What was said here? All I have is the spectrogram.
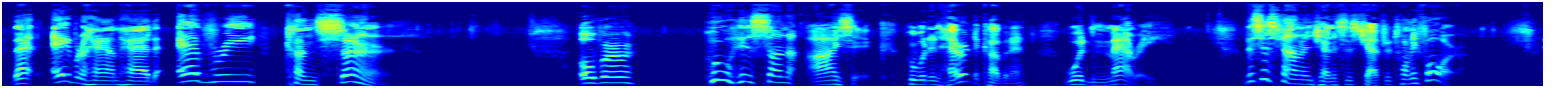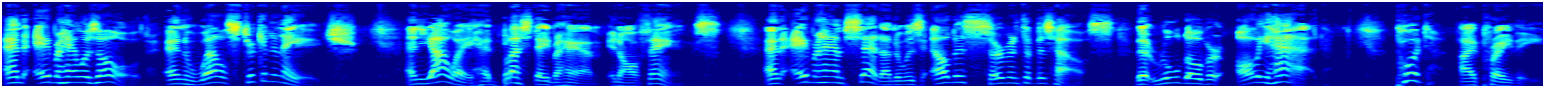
that Abraham had every concern over who his son Isaac, who would inherit the covenant, would marry. This is found in Genesis chapter 24. And Abraham was old and well stricken in age. And Yahweh had blessed Abraham in all things. And Abraham said unto his eldest servant of his house, that ruled over all he had, Put, I pray thee,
